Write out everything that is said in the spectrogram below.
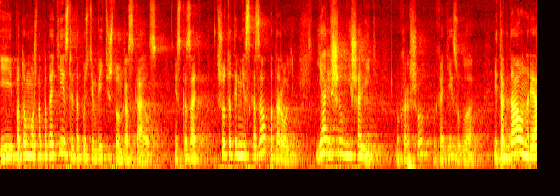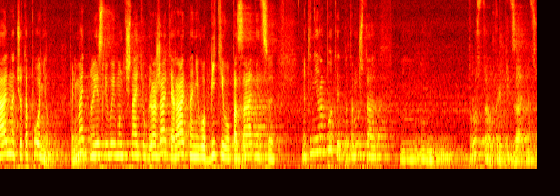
И потом можно подойти, если, допустим, видите, что он раскаялся, и сказать, что-то ты мне сказал по дороге, я решил не шалить. Ну хорошо, выходи из угла. И тогда он реально что-то понял. Понимаете? Но если вы ему начинаете угрожать, орать на него, бить его по заднице, это не работает, потому что просто укрепить задницу.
